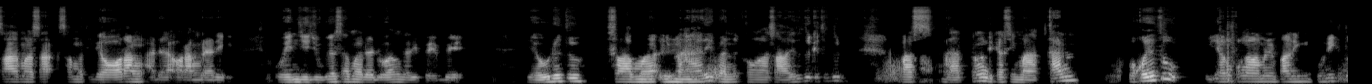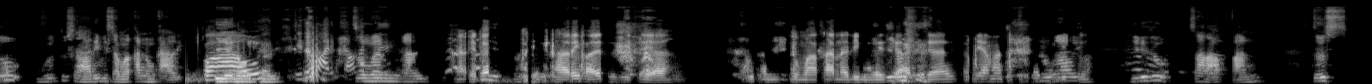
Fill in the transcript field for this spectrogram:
sama sama tiga orang. Ada orang dari UNJ juga sama ada dua orang dari PB ya udah tuh selama lima hari kalau nggak salah itu tuh kita tuh pas datang dikasih makan pokoknya tuh yang pengalaman yang paling unik tuh gue tuh sehari bisa makan enam kali. Wow iya, kali. itu hari cuma enam kali. Nah, itu hari Farid begitu ya. Bukan cuma karena di Malaysia aja tapi ya masih gitu jadi tuh sarapan terus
